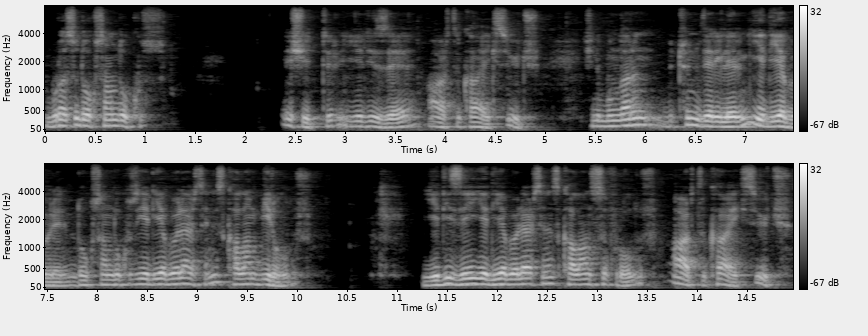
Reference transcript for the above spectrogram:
Burası 99 eşittir 7Z artı K eksi 3. Şimdi bunların bütün verilerini 7'ye bölelim. 99'u 7'ye bölerseniz kalan 1 olur. 7z'yi 7'ye bölerseniz kalan 0 olur. Artı k eksi 3.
